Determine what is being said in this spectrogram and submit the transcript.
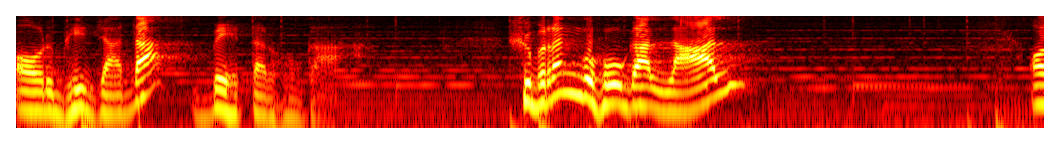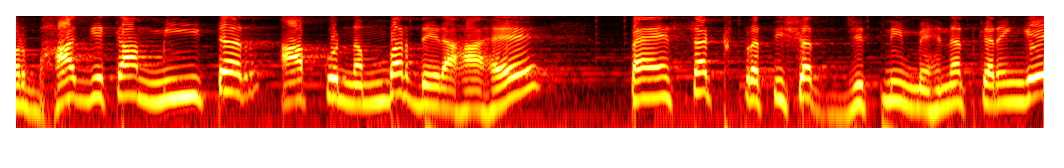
और भी ज़्यादा बेहतर होगा। शुभ रंग होगा लाल, और भाग्य का मीटर आपको नंबर दे रहा है पैंसठ प्रतिशत जितनी मेहनत करेंगे,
